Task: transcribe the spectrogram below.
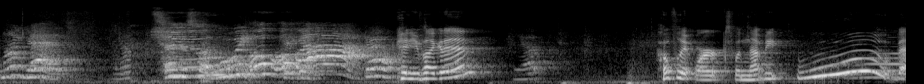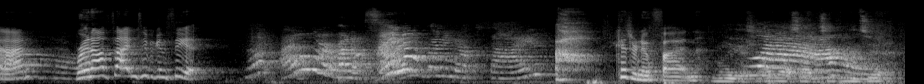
Not yet. Not. And this one. Oh, oh, ah. Can you plug it in? Yep. Hopefully it works. Wouldn't that be woo bad? Run outside and see if we can see it. No, I don't want to run outside. I'm not running outside. Ah, you guys are no fun. I'm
